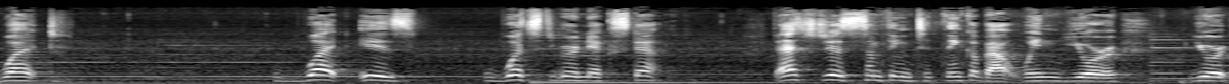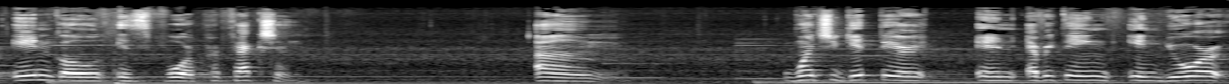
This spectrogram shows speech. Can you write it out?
What what is what's your next step? That's just something to think about when your your end goal is for perfection. Um once you get there and everything in your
